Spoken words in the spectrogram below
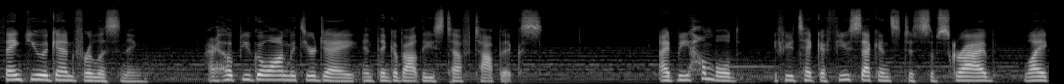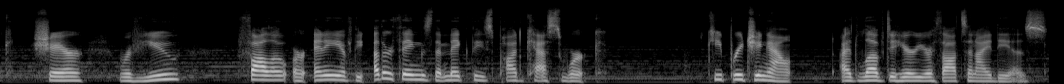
Thank you again for listening. I hope you go on with your day and think about these tough topics. I'd be humbled if you take a few seconds to subscribe, like, share, review, follow, or any of the other things that make these podcasts work. Keep reaching out. I'd love to hear your thoughts and ideas.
